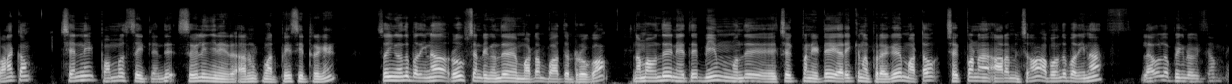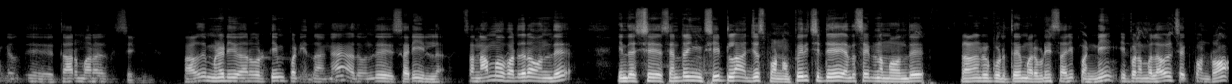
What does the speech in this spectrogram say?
வணக்கம். சென்னை பம்மல் சைட்லேருந்து சிவில் இன்ஜினியர் அருண்குமார் பேசிகிட்டு இருக்கேன் ஸோ இங்கே வந்து பார்த்திங்கன்னா ரூப் சென்டரிங் வந்து மட்டம் பார்த்துட்ருக்கோம். நம்ம வந்து நேற்று பீம் வந்து செக் பண்ணிவிட்டு இறக்கின பிறகு மட்டம் செக் பண்ண ஆரம்பித்தோம் அப்போ வந்து பார்த்திங்கன்னா லெவல் அப்படிங்கிற விஷயம் இங்கே வந்து தாறுமாறாக இருந்துச்சு. அதாவது முன்னாடி வேறு ஒரு டீம் பண்ணியிருந்தாங்க. அது வந்து சரியில்லை. ஸோ நம்ம ஃபர்தராக வந்து இந்த சென்டரிங் சீட்லாம் அட்ஜஸ்ட் பண்ணோம். பிரிச்சுட்டு எந்த சைடு நம்ம வந்து ரன்னர் கொடுத்து மறுபடியும் சரி பண்ணி இப்போ நம்ம லெவல் செக் பண்ணுறோம்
